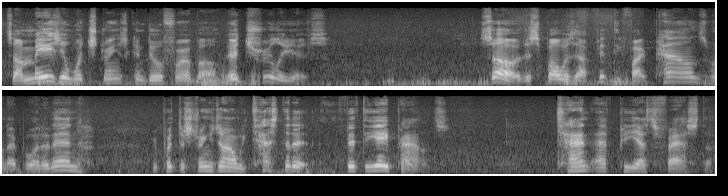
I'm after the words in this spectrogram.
It's amazing what strings can do for a bow. It truly is. So this bow was at 55 pounds when I brought it in. We put the strings on, we tested it, 58 pounds. 10 FPS faster.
